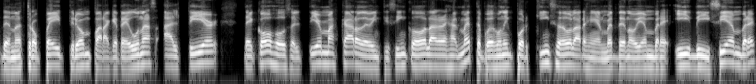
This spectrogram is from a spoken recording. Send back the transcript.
de nuestro Patreon para que te unas al tier de cojos, el tier más caro de 25 dólares al mes. Te puedes unir por 15 dólares en el mes de noviembre y diciembre.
